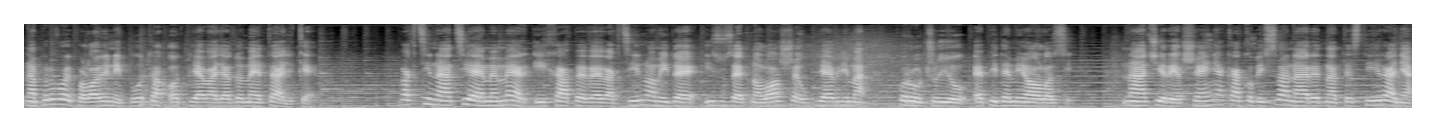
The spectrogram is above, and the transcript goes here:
na prvoj polovini puta od pljevalja do metaljke. Vakcinacija MMR i HPV vakcinom ide izuzetno loše u pljevljima, poručuju epidemiolozi. Naći rješenja kako bi sva naredna testiranja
